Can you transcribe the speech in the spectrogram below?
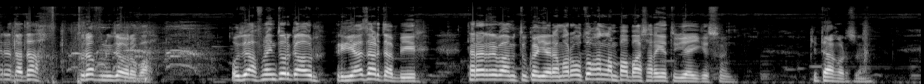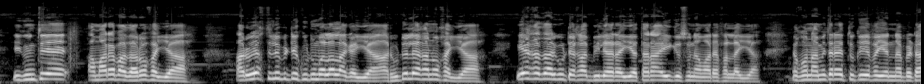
আরে দাদা তোরা শুনি যাও রবা। ও যে আপনার তোর গাঁর রিয়াজ আর জাবির তারা রে আমি তুকা ইয়ার আমার অতখান লাম্পা বাসার আগে তুই আই গেছুন কিতা করছোন? ইগুনতে আমারে বাজারও পাইয়া আর এক কিলো পিঠে কুটুমালা লাগাইয়া আর হোটেলে এখানো খাইয়া এক হাজার কোটি টাকা বিল হারাইয়া তারা আই গেছুন আমারে ফেলাইয়া। এখন আমি তারা তুকে পাইয়ার না বেটা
